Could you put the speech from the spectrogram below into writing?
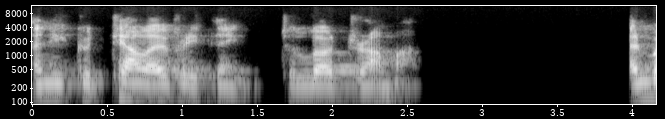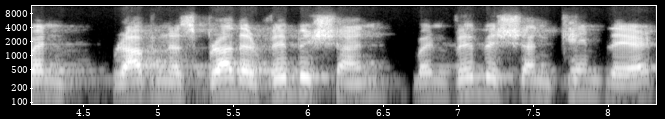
and he could tell everything to Lord Rama. And when Ravana's brother Vibhishan, when Vibhishan came there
